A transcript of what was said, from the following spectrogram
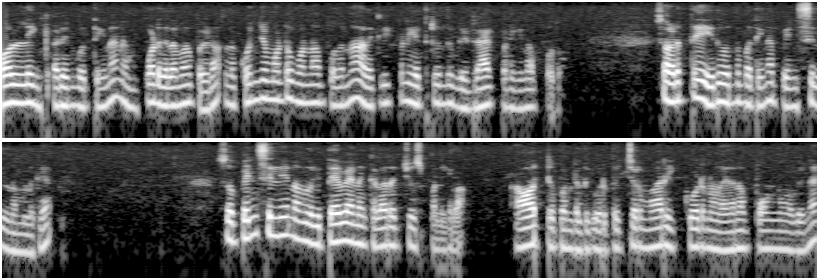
ஆல் லிங்க் அப்படின்னு கொடுத்தீங்கன்னா நம்ம போட்டது எல்லாமே போயிடும். இல்லை கொஞ்சம் மட்டும் பண்ணால் போதும்னா அதை கிளிக் பண்ணி எடுத்துகிட்டு வந்து இப்படி ட்ராக் பண்ணிங்கன்னா போதும். ஸோ அடுத்து இது வந்து பார்த்திங்கன்னா பென்சில் நம்மளுக்கு. ஸோ பென்சில்லையும் நம்மளுக்கு தேவையான கலரை சூஸ் பண்ணிக்கலாம். ஆர்ட் பண்ணுறதுக்கு ஒரு பிக்சர் மாதிரி கூட நம்ம எதனா போடணும் அப்படின்னா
